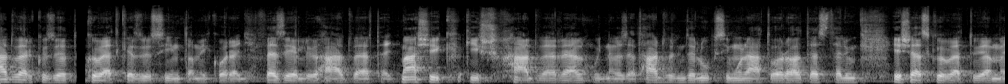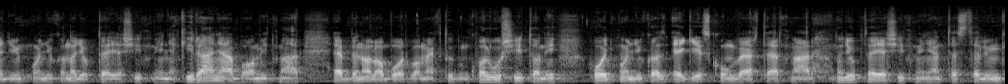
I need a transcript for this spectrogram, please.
hardware között. A következő szint, amikor egy vezérlő hardvert egy másik kis hardverrel, úgynevezett hardware in the loop szimulátorral tesztelünk, és ezt követően megyünk mondjuk a nagyobb teljesítmények irányába, amit már ebben a laborban meg tudunk valósítani, hogy mondjuk az egész konvertert már nagyobb teljesítményen tesztelünk,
